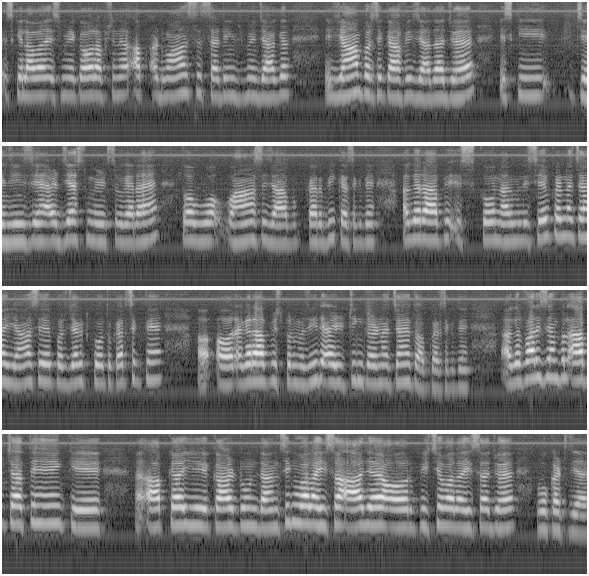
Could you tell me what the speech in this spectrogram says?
اس کے علاوہ اس میں ایک اور آپشن ہے۔ آپ ایڈوانس سیٹنگز میں جا کر یہاں پر سے کافی زیادہ جو ہے اس کی چینجز ہیں ایڈجسٹمنٹس وغیرہ ہیں، تو اب وہ وہاں سے جا کر بھی کر سکتے ہیں۔ اگر آپ اس کو نارملی سیو کرنا چاہیں، یہاں سے پروجیکٹ کو تو کر سکتے ہیں۔ اور اگر آپ اس پر مزید ایڈیٹنگ کرنا چاہیں تو آپ کر سکتے ہیں۔ اگر فار ایگزامپل آپ چاہتے ہیں کہ آپ کا یہ کارٹون ڈانسنگ والا حصہ آ جائے اور پیچھے والا حصہ جو ہے وہ کٹ جائے،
